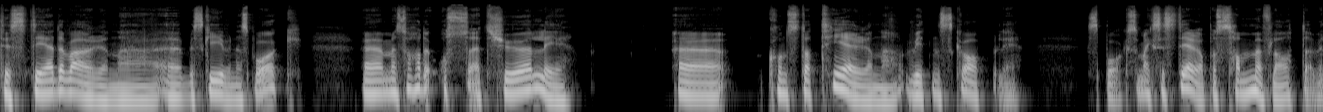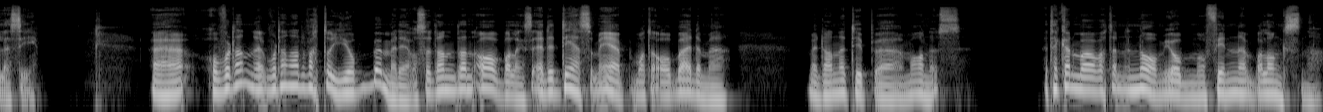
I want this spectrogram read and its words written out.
tilstedeværende, eh, beskrivende språk. Eh, men så har det også et kjølig, eh, konstaterende, vitenskapelig språk, som eksisterer på samme flate, vil jeg si. Og hvordan, hvordan har det vært å jobbe med det? Altså den, den Er det det som er på en måte arbeidet med, med denne type manus? Jeg tenker det må ha vært en enorm jobb med å finne balansen her.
